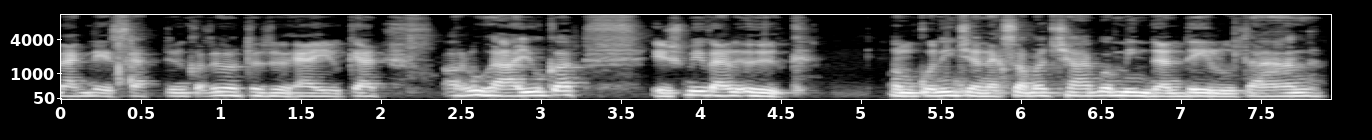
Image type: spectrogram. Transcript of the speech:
megnézhettünk az öltözőhelyüket, a ruhájukat, és mivel ők, amikor nincsenek szabadságban, minden délután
